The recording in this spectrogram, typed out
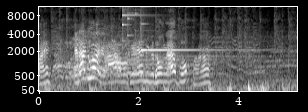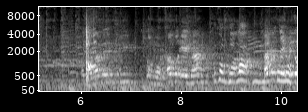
ได้เตะอยู่ไหมแต่ได้ด้วยอ่าโอเคหนึ่งกระทงแล้วฟุ๊กมาส่งผลเข้าตัวเองนะไม่ส่งผลหรอกมึงชแล้วนะมันกูเตะไม่โด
